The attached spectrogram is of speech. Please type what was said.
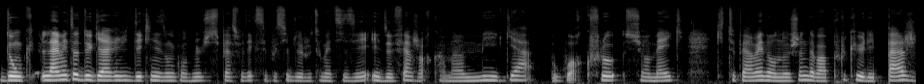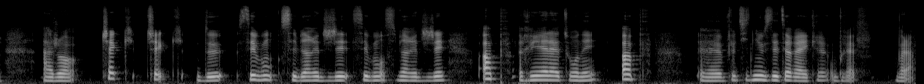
Donc, la méthode de Gary déclinaison de contenu, je suis persuadée que c'est possible de l'automatiser et de faire genre comme un méga workflow sur Make qui te permet dans Notion d'avoir plus que les pages à genre check, check de c'est bon, c'est bien rédigé, c'est bon, c'est bien rédigé, hop, réel à tourner, hop, euh, petite newsletter à écrire, bref, voilà.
